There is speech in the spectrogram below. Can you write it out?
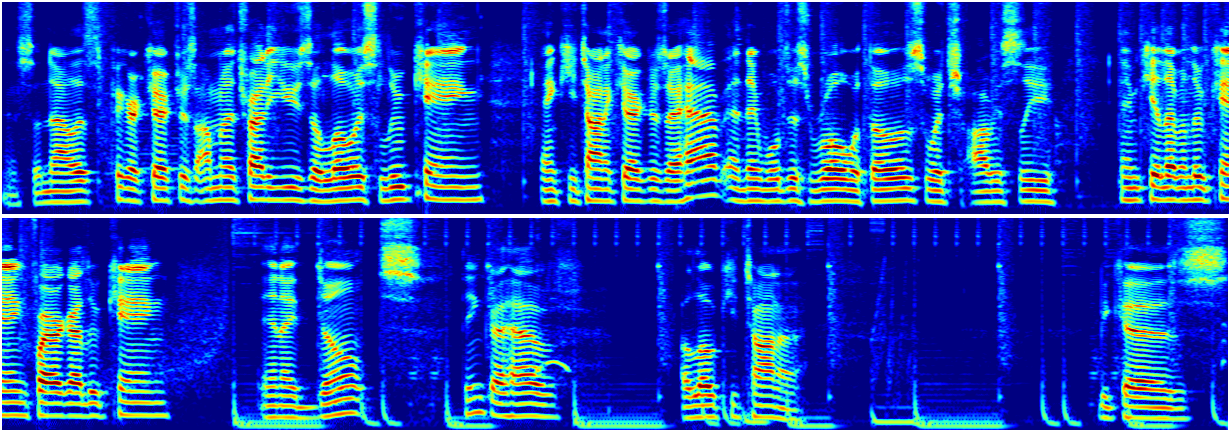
And so now let's pick our characters. I'm going to try to use the lowest Liu Kang and Kitana characters I have, and then we'll just roll with those, which obviously MK11 Liu Kang, Fire God Liu Kang, and I don't think I have a low Kitana because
